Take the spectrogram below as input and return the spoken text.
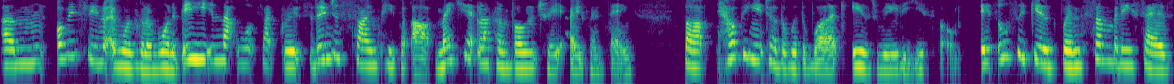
Um, obviously not everyone's going to want to be in that WhatsApp group, so don't just sign people up. Make it like a voluntary open thing but helping each other with the work is really useful. It's also good when somebody says,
